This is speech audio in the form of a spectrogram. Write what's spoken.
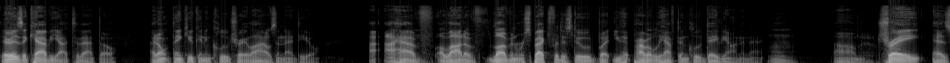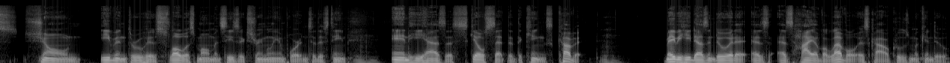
There is a caveat to that, though. I don't think you can include Trey Lyles in that deal. I, have a lot of love and respect for this dude, but you probably have to include Davion in that. Mm. Um, Trey has shown, even through his slowest moments, he's extremely important to this team. Mm-hmm. And he has a skill set that the Kings covet. Mm-hmm. Maybe he doesn't do it as as high of a level as Kyle Kuzma can do,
